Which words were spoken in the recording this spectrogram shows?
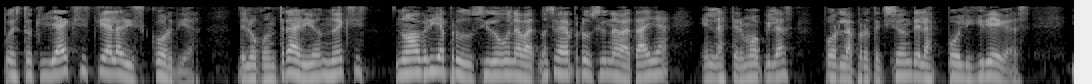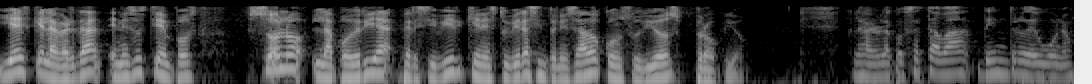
puesto que ya existía la discordia. De lo contrario, no, no, habría producido una, no se había producido una batalla en las Termópilas por la protección de las poligriegas. Y es que la verdad en esos tiempos solo la podría percibir quien estuviera sintonizado con su Dios propio. Claro, la cosa estaba dentro de uno.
